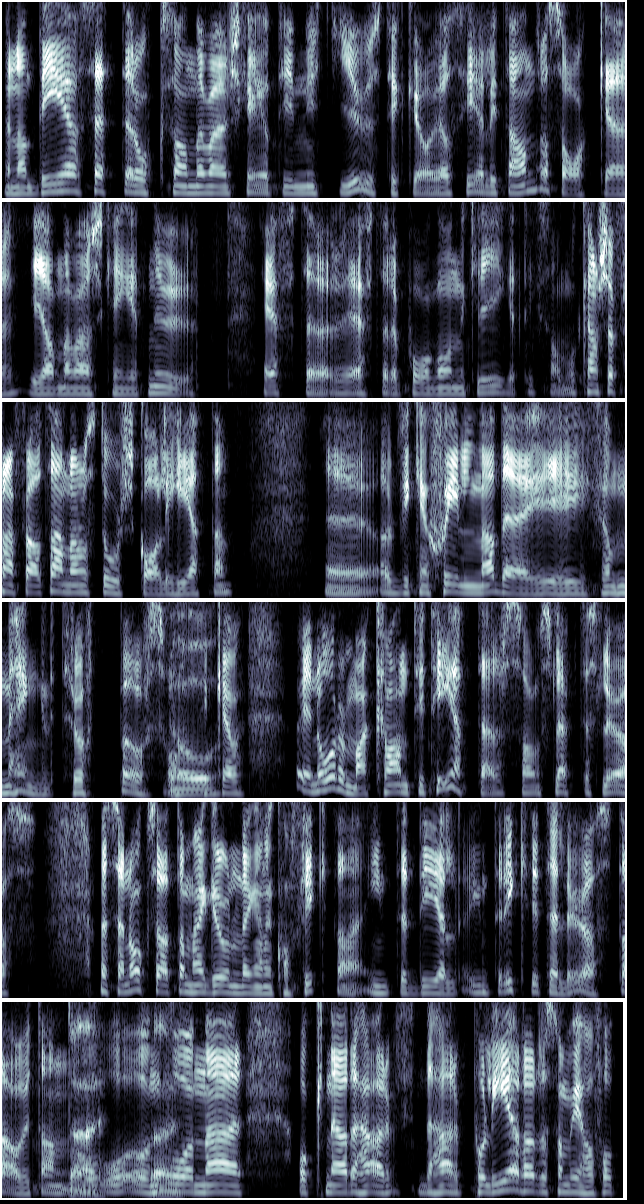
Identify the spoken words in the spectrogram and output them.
Men det sätter också andra världskriget i nytt ljus tycker jag. Jag ser lite andra saker i andra världskriget nu efter, efter det pågående kriget. Liksom. Och kanske framförallt handlar det om storskaligheten. Eh, vilken skillnad det är i liksom, mängd trupper och så. Jo. Vilka enorma kvantiteter som släpptes lös. Men sen också att de här grundläggande konflikterna inte, del, inte riktigt är lösta. Utan, nej, och, och, och, när, och när det här, det här polerade som vi har fått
